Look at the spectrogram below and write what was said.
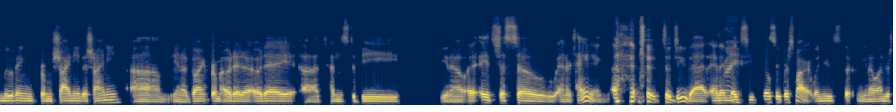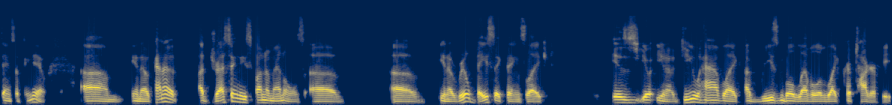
moving from shiny to shiny. Um, you know, going from ODay to ODay uh, tends to be you know it's just so entertaining to, to do that and it right. makes you feel super smart when you you know understand something new um, you know kind of addressing these fundamentals of of you know real basic things like is your you know do you have like a reasonable level of like cryptography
